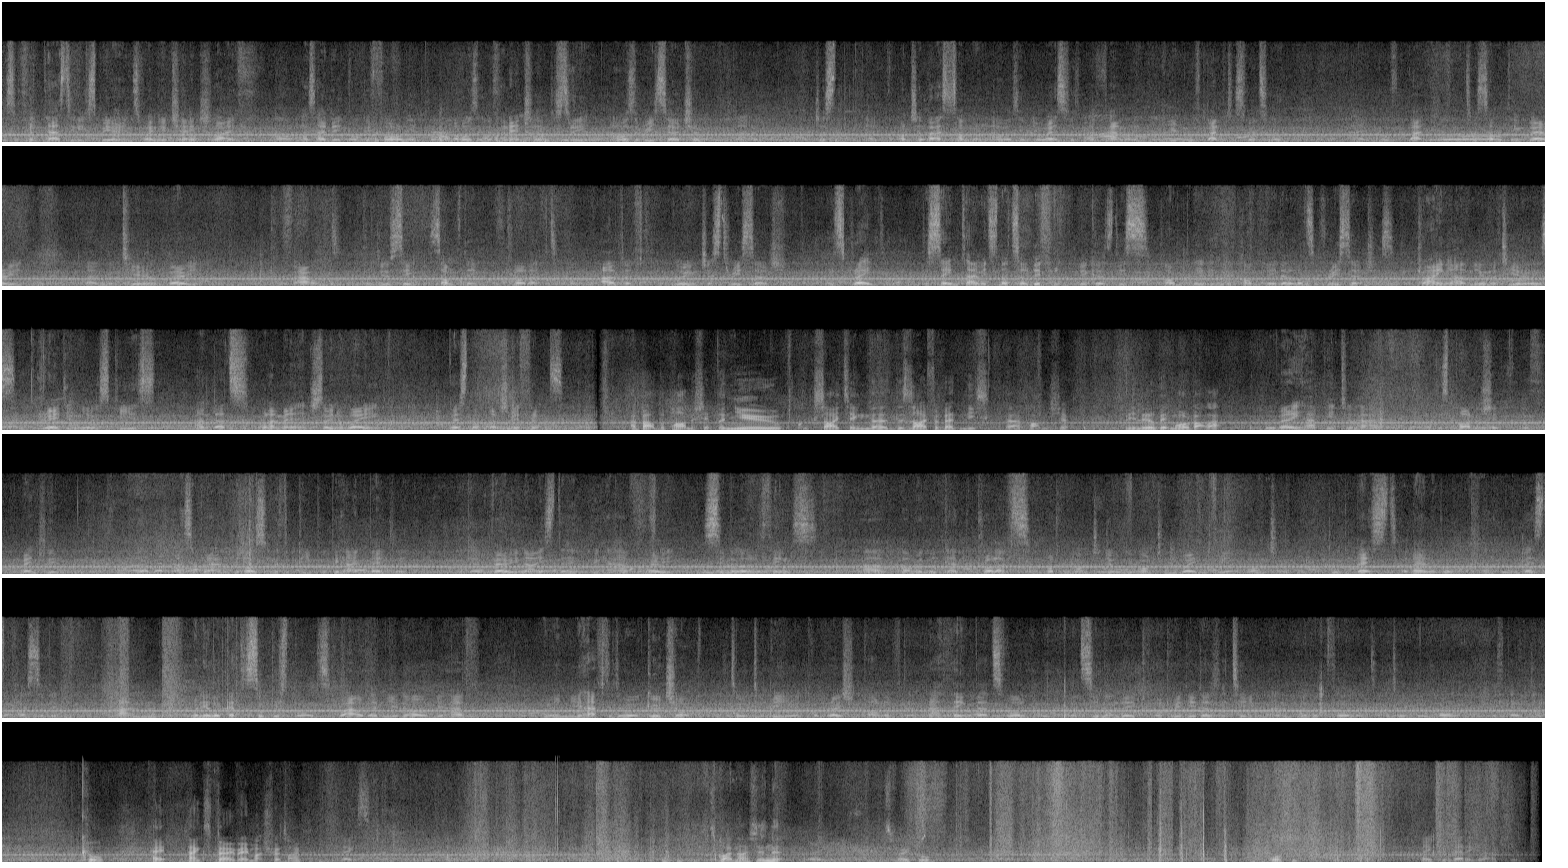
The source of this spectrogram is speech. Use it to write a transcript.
is, a fantastic experience when you change life, uh, as I did before. I was in the financial industry. I was a researcher. Uh, just uh, until last summer, I was in the US with my family, and we moved back to Switzerland. I moved back into something very uh, material, very profound, producing something product out of doing just research it's great. At the same time, it's not so different because this company, within the company, there are lots of researchers trying out new materials, creating new skis, and that's what I manage. So in a way, there's not much difference. About the partnership, the new, exciting, the, the Zai for Bentley uh, partnership. Tell me a little bit more about that. We're very happy to have this partnership with Bentley uh, as a brand, but also with the people behind Bentley. They're very nice. That we have very similar things, uh, how we look at the products, what we want to do. We want to invent, we want to do the best available, uh, the best possible. And when you look at the super sports, wow, then you know you have, I mean, you have to do a good job to, to be a cooperation part of them. And I think that's what, what Simon did, what we did as a team, and we look forward to do more with that team. Cool. Hey, thanks very, very much for your time. Thanks, It's quite nice, isn't it? It's very cool. Awesome. Thank you, very grazie.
